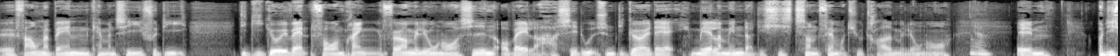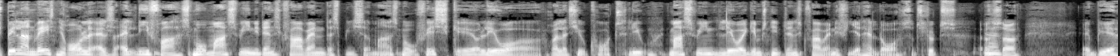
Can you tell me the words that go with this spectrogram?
øh, faunabanen, kan man sige, fordi de gik jo i vand for omkring 40 millioner år siden, og valer har set ud, som de gør i dag, mere eller mindre de sidste sådan 25-30 millioner år. Ja. Øhm, og de spiller en væsentlig rolle, altså alt lige fra små marsvin i dansk farvand, der spiser meget små fisk øh, og lever relativt kort liv. Et marsvin lever i gennemsnit i dansk farvand i 4,5 år, så det slut, ja. og så øh, bliver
